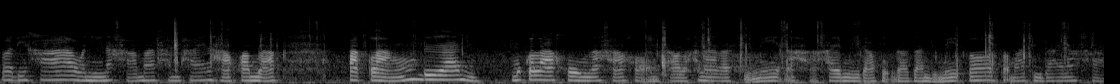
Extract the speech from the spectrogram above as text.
สวัสดีค่ะ วันนี้นะคะมาทำไพ่นะคะ ความรักปักหลังเดือนมกราคมนะคะ ของชาวลัคนาราศีเมษนะคะ ใครมีดาวศุกร์ดาวจันทร์อยู่เมษก็สามารถดูได้นะคะ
